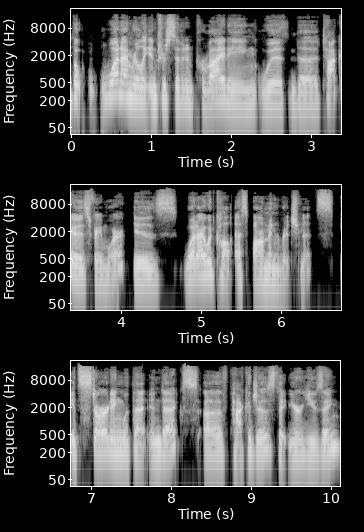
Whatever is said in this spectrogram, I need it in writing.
But what I'm really interested in providing with the tacos framework is what I would call SBOM enrichments. It's starting with that index of packages that you're using.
